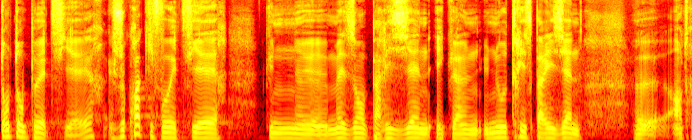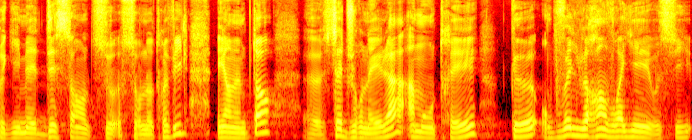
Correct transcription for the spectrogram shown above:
dont on peut être fier. Je crois qu'il faut être fier qu'une maison parisienne et qu'une autrice parisienne euh, entre guillemets descende sur, sur, notre ville. Et en même temps, cette journée-là a montré qu'on pouvait lui renvoyer aussi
